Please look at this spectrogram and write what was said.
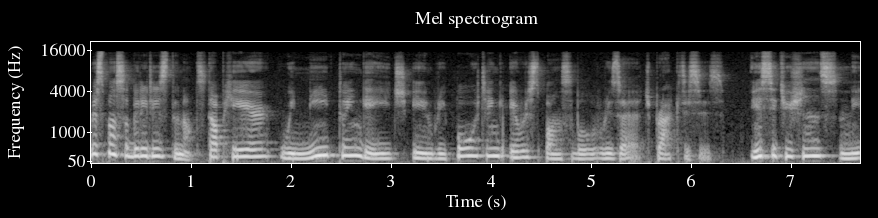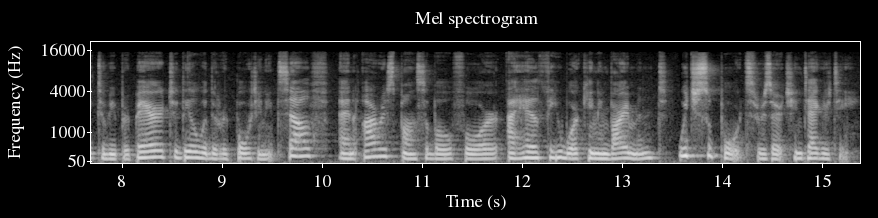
Responsibilities do not stop here. We need to engage in reporting irresponsible research practices. Institutions need to be prepared to deal with the reporting itself and are responsible for a healthy working environment which supports research integrity.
